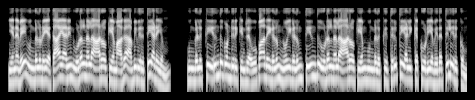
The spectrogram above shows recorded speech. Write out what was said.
எனவே உங்களுடைய தாயாரின் உடல்நல ஆரோக்கியமாக அபிவிருத்தி அடையும். உங்களுக்கு இருந்து கொண்டிருக்கின்ற உபாதைகளும் நோய்களும் தீர்ந்து உடல்நல ஆரோக்கியம் உங்களுக்கு திருப்தி அளிக்கக்கூடிய விதத்தில் இருக்கும்.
